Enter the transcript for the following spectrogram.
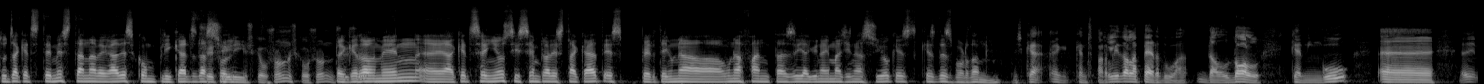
tots aquests temes tan a vegades complicats d'assolir. Sí, sí, és que ho són, és que ho són. Perquè sí, sí. realment eh, aquest senyor, si sempre ha destacat, és per tenir una, una fantasia i una imaginació que és, que és desbordant. És que, eh, que ens parli de la pèrdua, del dol, que ningú... Eh, eh,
